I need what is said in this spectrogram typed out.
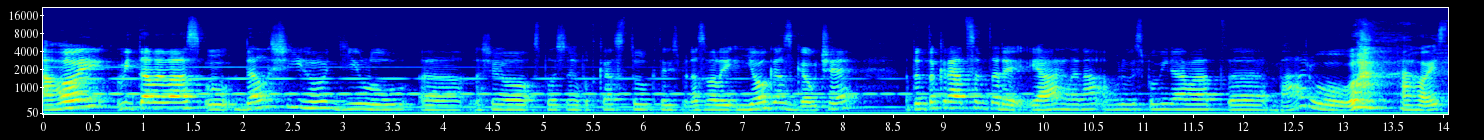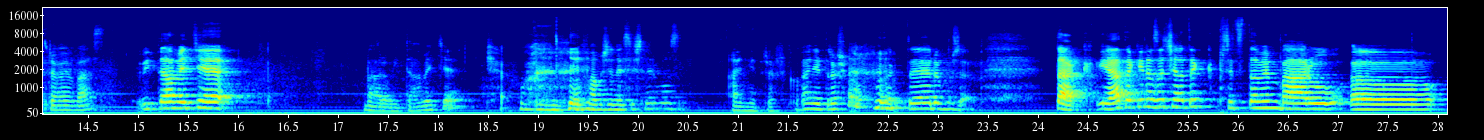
Ahoj, vítáme vás u dalšího dílu uh, našeho společného podcastu, který jsme nazvali Yoga z Gauče. A tentokrát jsem tady já, Helena, a budu vyspovídávat uh, Báru. Ahoj, zdravím vás. Vítáme tě. Báro, vítáme tě. Čau. Doufám, že nejsi nervózní. Ani trošku. Ani trošku? tak to je dobře. Tak, já taky na začátek představím Báru. Uh,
